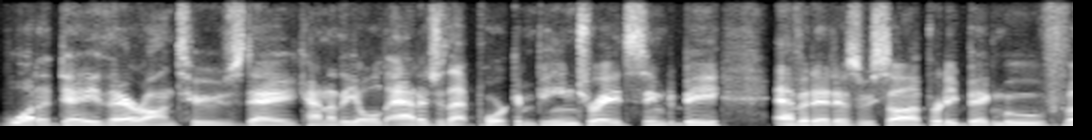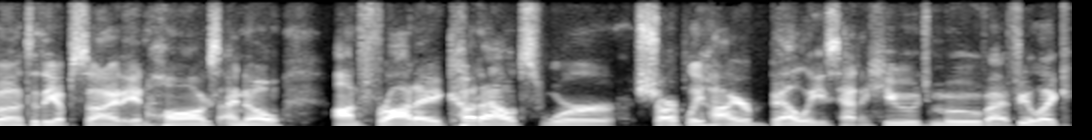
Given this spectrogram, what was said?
What a day there on Tuesday. Kind of the old adage of that pork and bean trade seemed to be evident as we saw a pretty big move uh, to the upside in hogs. I know on Friday, cutouts were sharply higher, bellies had a huge move. I feel like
